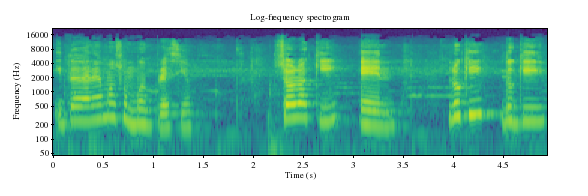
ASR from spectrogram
y te daremos un buen precio. Solo aquí en Lucky Ducky.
